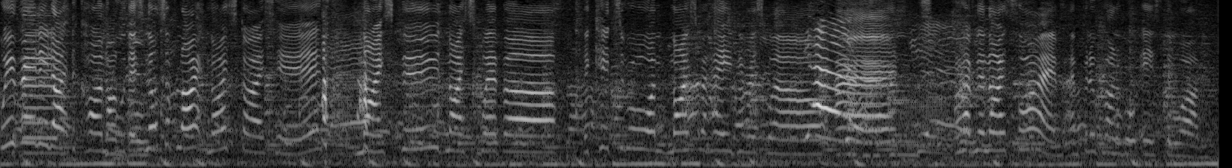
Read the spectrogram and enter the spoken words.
we really like the carnival. There's lots of like nice guys here, nice food, nice weather. The kids are all on nice behaviour as well, and we're having a nice time. And Fulham Carnival is the one.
